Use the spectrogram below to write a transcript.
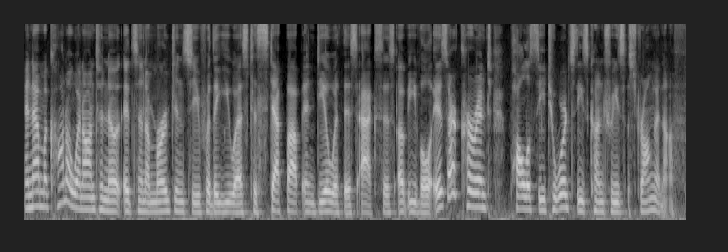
And now McConnell went on to note it's an emergency for the U.S. to step up and deal with this axis of evil. Is our current policy towards these countries strong enough?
